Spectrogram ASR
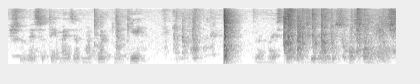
Deixa eu ver se eu tenho mais alguma plaquinha aqui. Para nós estar retirando os componentes.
